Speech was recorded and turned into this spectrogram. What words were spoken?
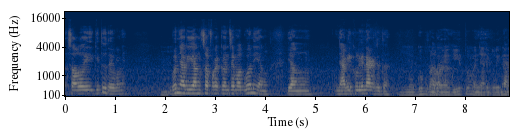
selalu gitu deh orangnya Hmm. gua nyari yang sefrekuensi sama gua nih yang yang nyari kuliner gitu. Iya gue bukan orang yang gitu nggak nyari Nggak kuliner.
